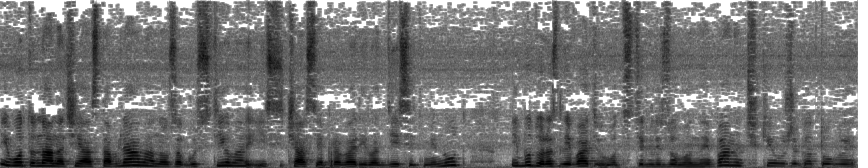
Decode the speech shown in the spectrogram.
И вот на ночь я оставляла, оно загустело. И сейчас я проварила 10 минут. И буду разливать вот стерилизованные баночки уже готовые.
